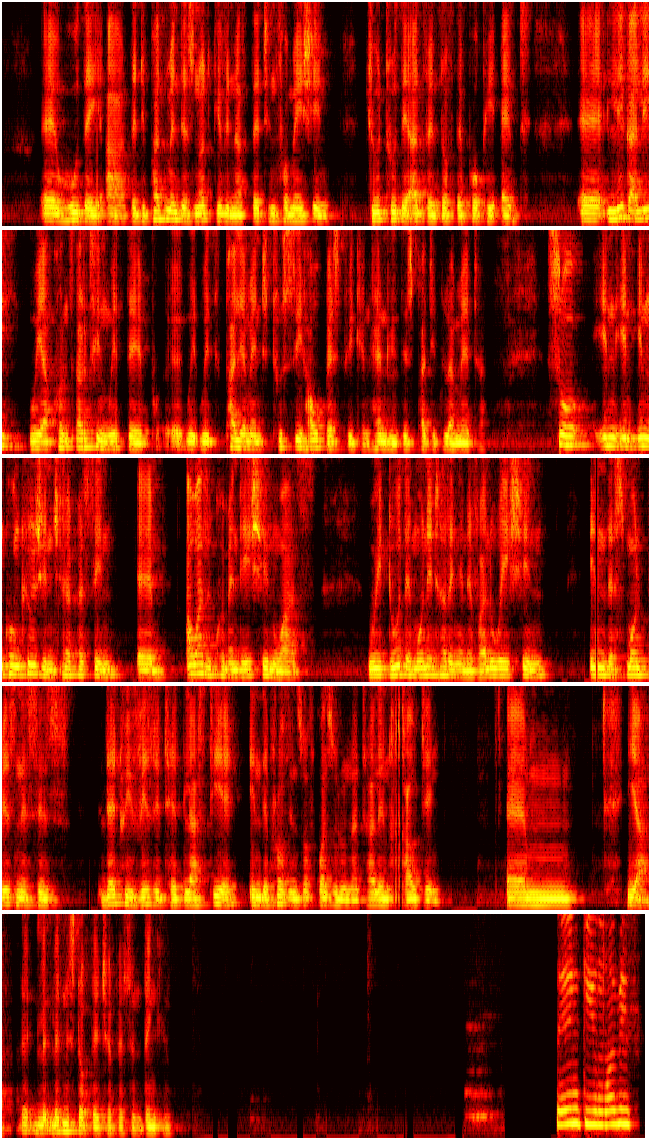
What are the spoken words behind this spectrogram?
uh, who they are. The department has not given us that information due to the advent of the POPI Act. Uh, legally, we are consulting with the uh, with, with, Parliament to see how best we can handle this particular matter. So, in, in, in conclusion, Chairperson, uh, our recommendation was we do the monitoring and evaluation in the small businesses that we visited last year in the province of KwaZulu Natal and Gauteng. Um, yeah, let, let me stop there, Chairperson. Thank you. Thank you, Mavis.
